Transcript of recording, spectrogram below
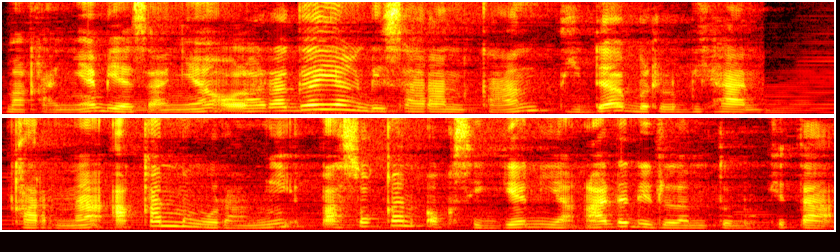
Makanya biasanya olahraga yang disarankan tidak berlebihan karena akan mengurangi pasokan oksigen yang ada di dalam tubuh kita.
